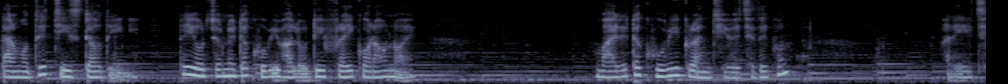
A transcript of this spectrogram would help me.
তার মধ্যে চিজটাও দিইনি। তাই ওর জন্য এটা খুবই ভালো ডিপ ফ্রাই করাও নয়। বাইরেটা খুবই ক্রাঞ্চি হয়েছে, দেখুন। আর এই যে,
